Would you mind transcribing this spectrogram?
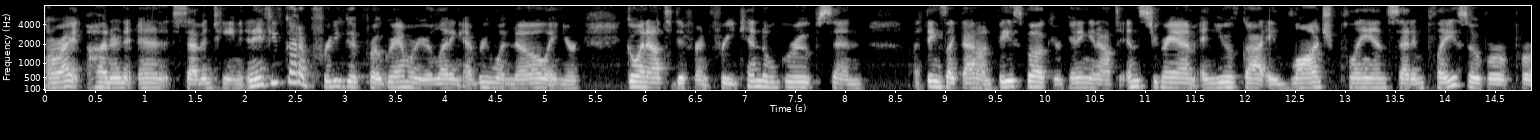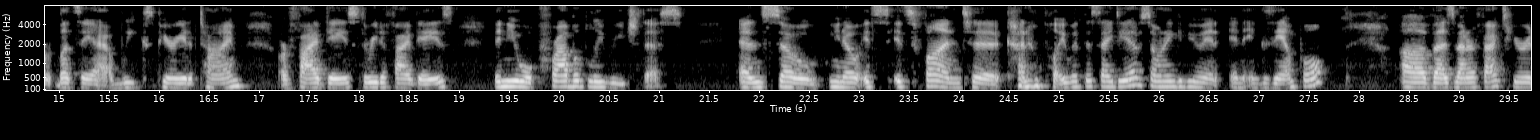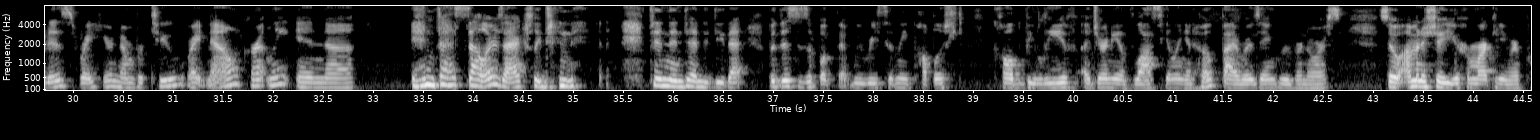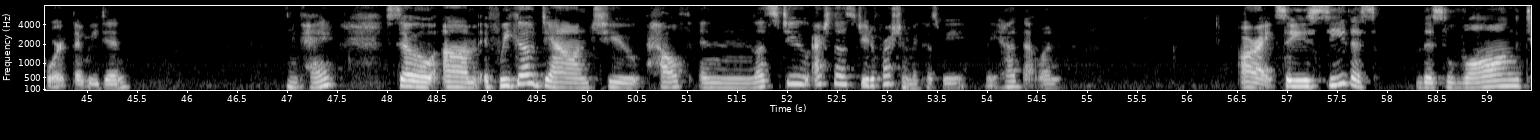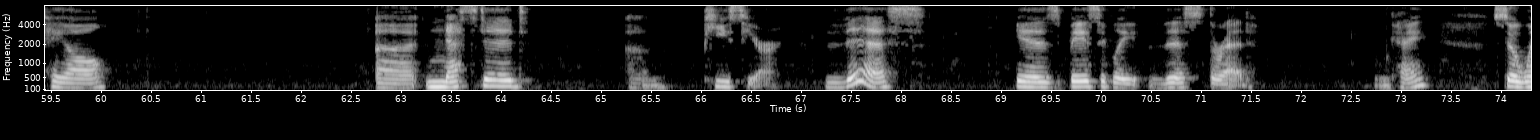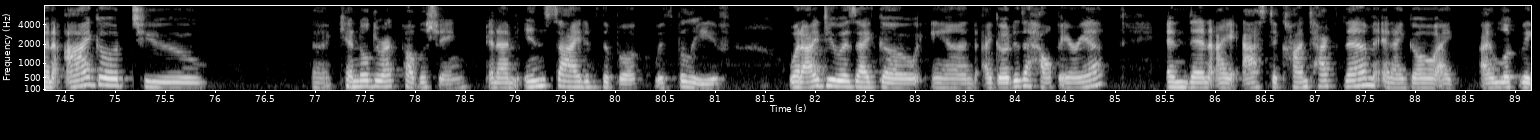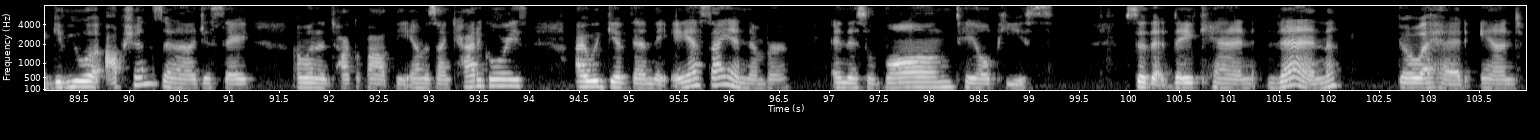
All right, 117. And if you've got a pretty good program where you're letting everyone know and you're going out to different free Kindle groups and uh, things like that on Facebook, you're getting it out to Instagram, and you've got a launch plan set in place over, per, let's say, a week's period of time or five days, three to five days, then you will probably reach this. And so, you know, it's it's fun to kind of play with this idea. So I'm going to give you an, an example of, as a matter of fact, here it is right here, number two right now, currently in uh, in bestsellers. I actually didn't didn't intend to do that, but this is a book that we recently published called Believe, A Journey of Loss, Healing, and Hope by Roseanne Gruber Norris. So I'm going to show you her marketing report that we did. Okay, so um, if we go down to health and let's do, actually, let's do depression because we, we had that one. All right, so you see this this long tail uh, nested um, piece here. This is basically this thread. Okay. So when I go to uh, Kindle Direct Publishing and I'm inside of the book with Believe, what I do is I go and I go to the help area and then I ask to contact them and I go, I, I look, they give you uh, options and I just say, I want to talk about the Amazon categories. I would give them the ASIN number and this long tail piece so that they can then go ahead and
